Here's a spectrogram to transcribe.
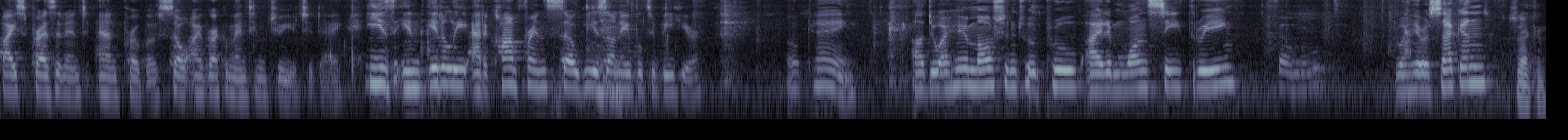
vice president and provost. So I recommend him to you today. He is in Italy at a conference, so he is unable to be here. Okay. Uh, Do I hear a motion to approve item 1C3? So moved. Do I hear a second? Second.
